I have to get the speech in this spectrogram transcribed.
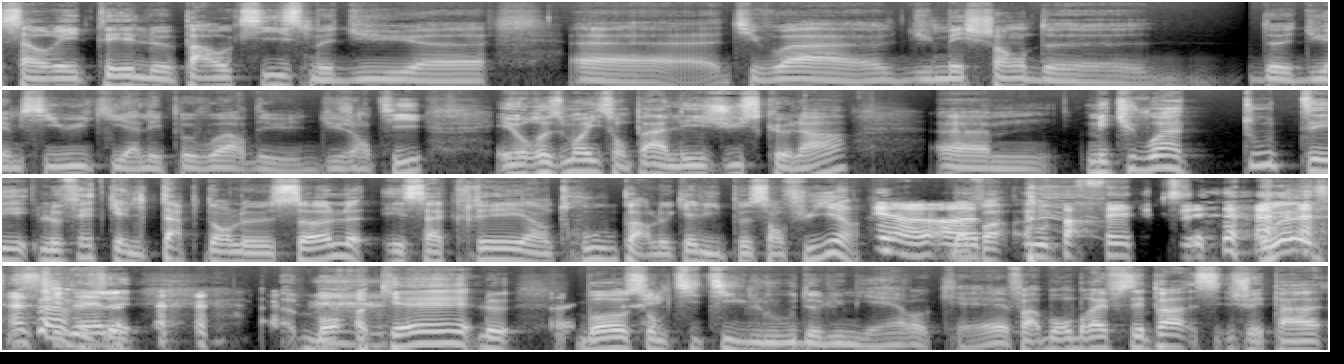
ça aurait été le paroxysme du, euh, euh, tu vois, du méchant de, du MCU qui a les pouvoirs du, du gentil. Et heureusement, ils sont pas allés jusque là. Mais tu vois, tout est le fait qu'elle tape dans le sol et ça crée un trou par lequel il peut s'enfuir. Un, un Enfin- trou parfait, tu sais. Ouais, c'est ça. mais Bon, ok. Le bon, son petit igloo de lumière, ok. Enfin bon, bref, c'est pas. Je vais pas.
